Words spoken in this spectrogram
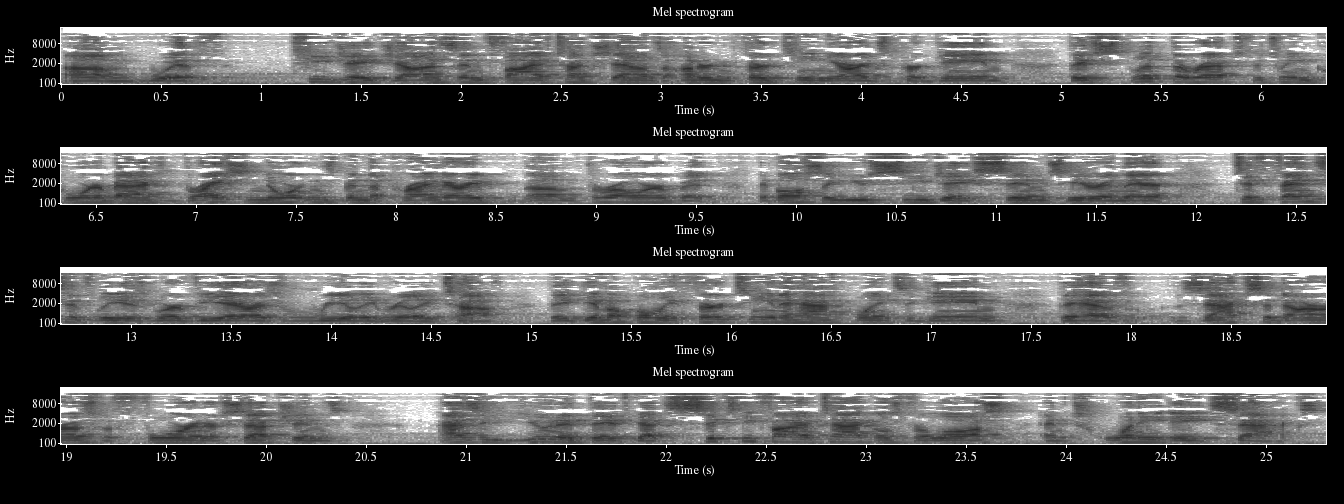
um, with TJ Johnson, five touchdowns, 113 yards per game. They've split the reps between quarterbacks. Bryce Norton's been the primary um, thrower, but they've also used CJ Sims here and there. Defensively is where Viera is really, really tough. They give up only 13 and a half points a game. They have Zach Sidaros with four interceptions. As a unit, they've got 65 tackles for loss and 28 sacks.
